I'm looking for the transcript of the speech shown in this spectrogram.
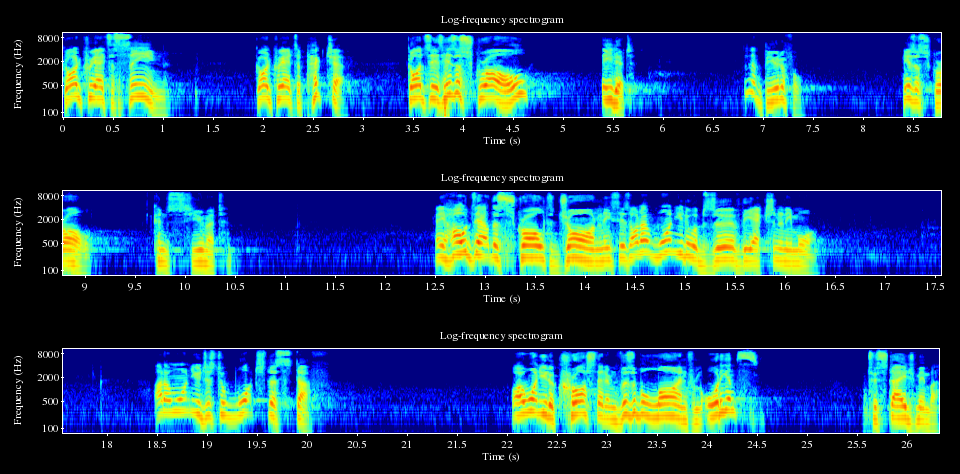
God creates a scene. God creates a picture. God says, here's a scroll. Eat it. Isn't it beautiful? Here's a scroll. Consume it. he holds out this scroll to John and he says, I don't want you to observe the action anymore. I don't want you just to watch this stuff. I want you to cross that invisible line from audience to stage member.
